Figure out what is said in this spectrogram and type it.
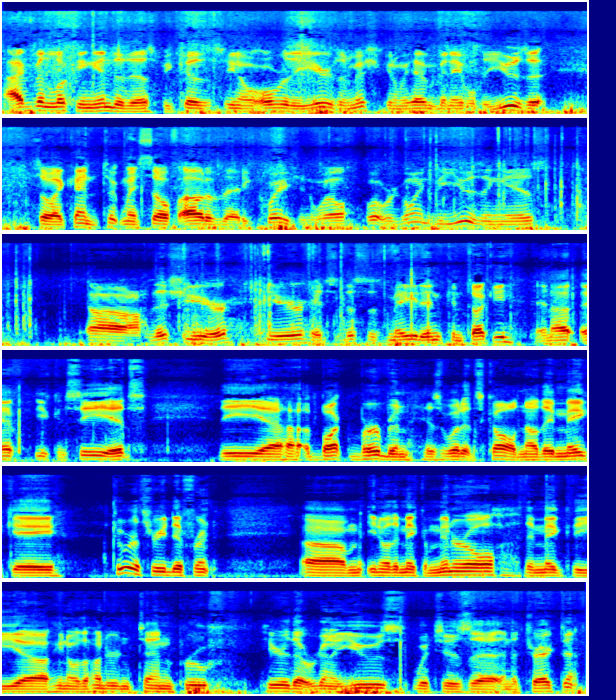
I've been looking into this because, you know, over the years in Michigan, we haven't been able to use it. So I kind of took myself out of that equation. Well, what we're going to be using is uh, this year here, it's this is made in Kentucky. And I, you can see it's the uh, Buck Bourbon is what it's called. Now they make a two or three different um, you know, they make a mineral, they make the, uh, you know, the 110 proof here that we're going to use, which is uh, an attractant.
